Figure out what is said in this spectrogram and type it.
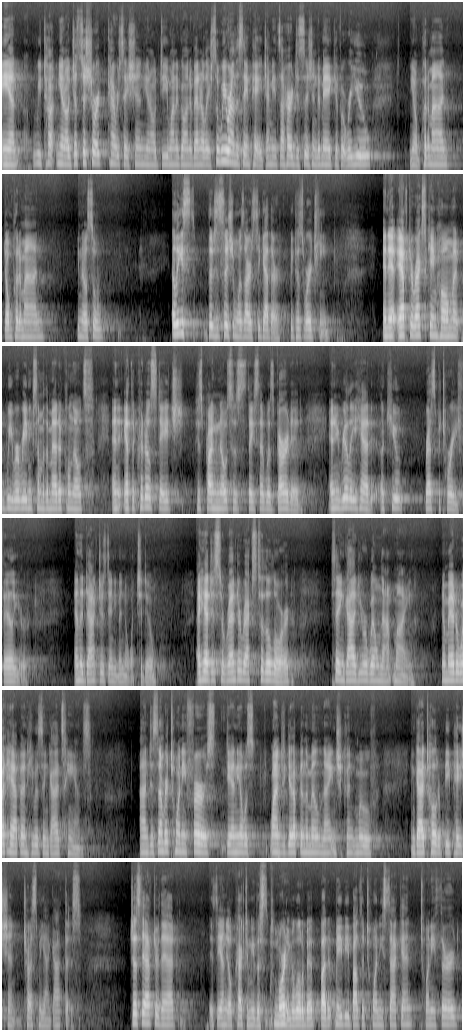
And we talked, you know, just a short conversation, you know, do you want to go on a ventilator? So we were on the same page. I mean, it's a hard decision to make. If it were you, you know, put him on, don't put him on, you know, so at least the decision was ours together because we're a team. And after Rex came home, uh, we were reading some of the medical notes, and at the critical stage, his prognosis, they said, was guarded, and he really had acute respiratory failure, and the doctors didn't even know what to do. I had to surrender Rex to the Lord, saying, God, your will, not mine. No matter what happened, he was in God's hands. On December 21st, Danielle was wanted to get up in the middle of the night and she couldn't move. And God told her, Be patient. Trust me, I got this. Just after that, as Danielle corrected me this morning a little bit, but it may be about the 22nd, 23rd,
